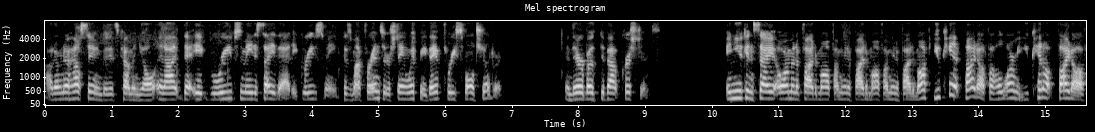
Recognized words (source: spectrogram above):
I don't know how soon, but it's coming, y'all. And I that it grieves me to say that. It grieves me because my friends that are staying with me, they have three small children. And they're both devout Christians. And you can say, "Oh, I'm going to fight them off. I'm going to fight them off. I'm going to fight them off." You can't fight off a whole army. You cannot fight off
